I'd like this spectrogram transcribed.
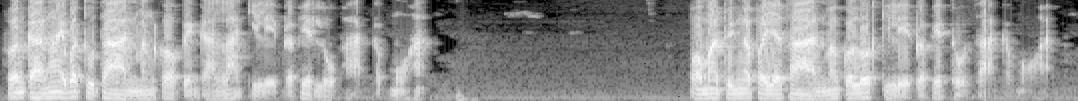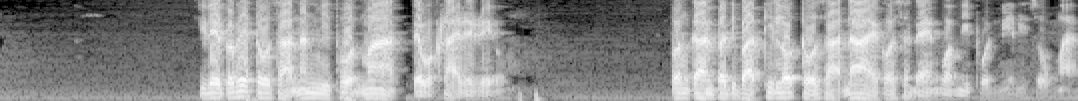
เพราะการให้วัตถุทานมันก็เป็นการละกิเลสประเภทโลภะกับโมหะ พอมาถึงอภัยทานมันก็ลดกิเลสประเภทโทสะกับโมหะกิเลสประเภทโทสะนั้นมีโทษมาก แต่ว่าคลายได้เร็วผลการปฏิบัติที่ลดโทสะได้ก็แสดงว่ามีผลมีอนิสงส์มาก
